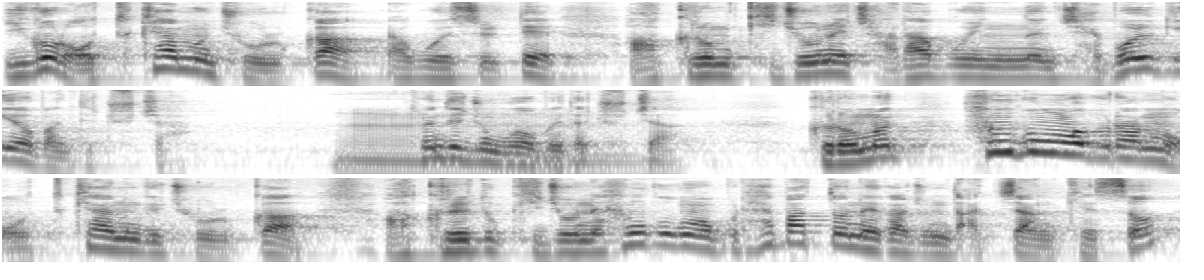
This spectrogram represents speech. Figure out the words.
이걸 어떻게 하면 좋을까라고 했을 때 아 그럼 기존에 잘하고 있는 재벌 기업한테 주자. 현대중공업에다 주자. 그러면 항공업을 하면 어떻게 하는 게 좋을까? 아 그래도 기존에 항공업을 해봤던 애가 좀 낫지 않겠어?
